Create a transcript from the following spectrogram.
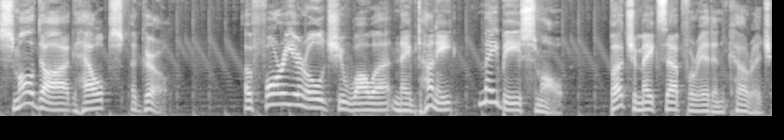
Small dog helps a girl. A four year old chihuahua named Honey may be small, but she makes up for it in courage.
